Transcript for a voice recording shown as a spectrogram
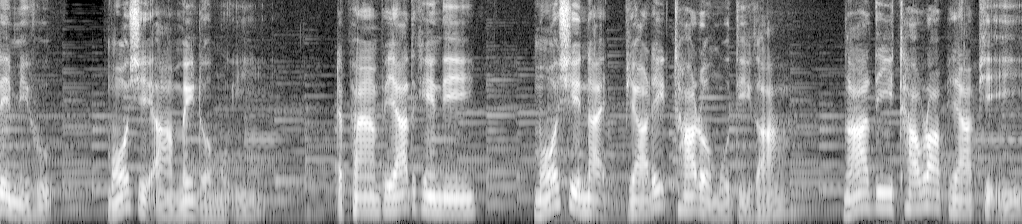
လိမ့်မည်ဟု မောရှေအားမိန့်တော်မူ၏တဖန်ဘုရားသခင်သည် မောရှေ၌ဗျာဒိတ်ထားတော်မူသည်ကားငါသည်ထာဝရဘုရားဖြစ်၏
